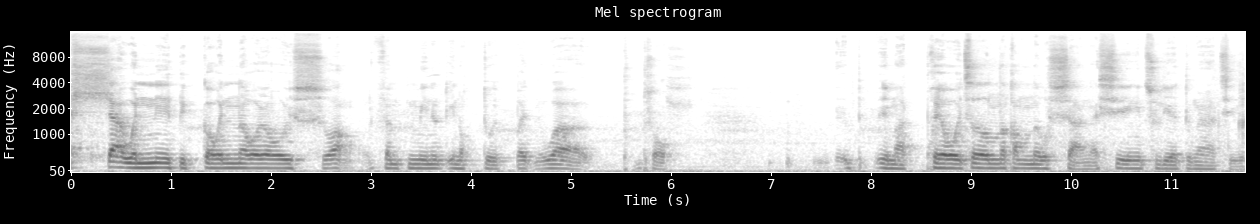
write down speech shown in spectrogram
Аллааванни пиккориннеруйоруйссуа 15 минут инортуиппат уа сор има приоритеернеқарнерусsaanga ассиингит сулиатунгаатигу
